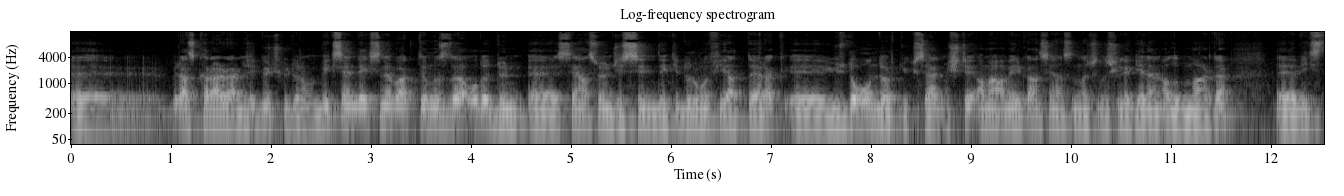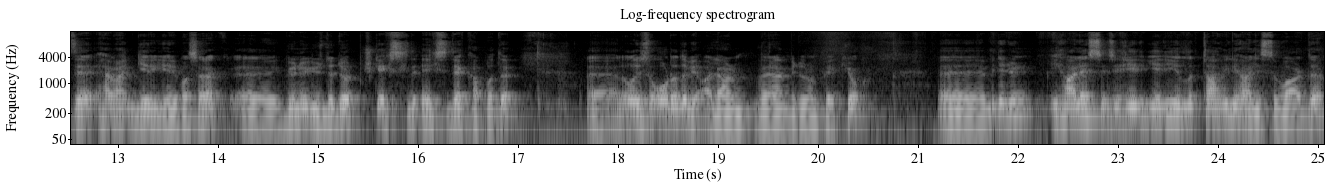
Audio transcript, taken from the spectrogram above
Ee, biraz karar vermesi güç bir durum. VIX endeksine baktığımızda o da dün e, seans öncesindeki durumu fiyatlayarak e, %14 yükselmişti. Ama Amerikan seansının açılışıyla gelen alımlarda e, VIX'te hemen geri geri basarak e, günü %4,5 ekside, ekside kapadı. E, dolayısıyla orada da bir alarm veren bir durum pek yok. E, bir de dün ihale 7 yıllık tahvil ihalesi vardı.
